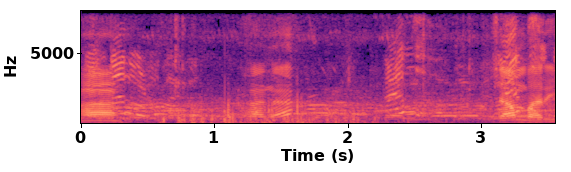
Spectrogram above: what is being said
हा. हा ना? श्याम भारी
